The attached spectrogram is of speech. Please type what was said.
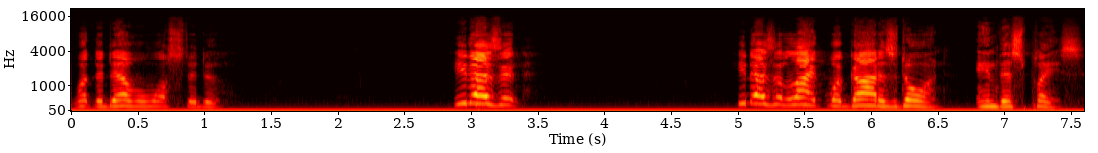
what the devil wants to do. He doesn't he doesn't like what God is doing in this place.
